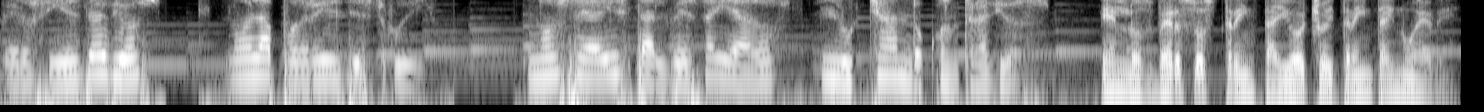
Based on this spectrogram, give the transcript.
pero si es de Dios, no la podréis destruir. No seáis tal vez hallados luchando contra Dios. En los versos 38 y 39.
